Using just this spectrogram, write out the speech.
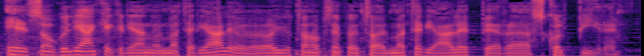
e sono quelli anche che gli hanno il materiale, lo aiutano per esempio a trovare il materiale per scolpire.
